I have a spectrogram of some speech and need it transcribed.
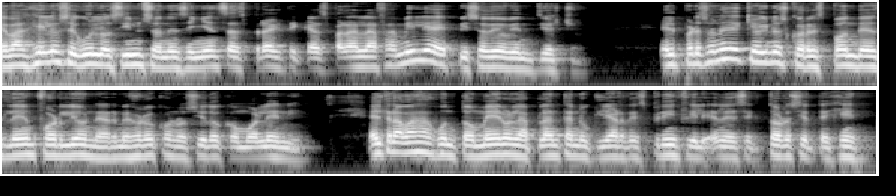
Evangelio según los Simpson, enseñanzas prácticas para la familia, episodio 28. El personaje que hoy nos corresponde es Lenford Leonard, mejor conocido como Lenny. Él trabaja junto a Homero en la planta nuclear de Springfield en el sector 7G.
